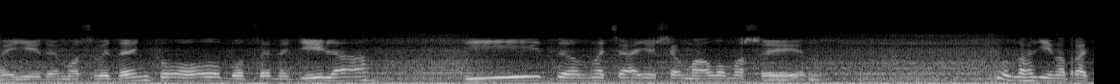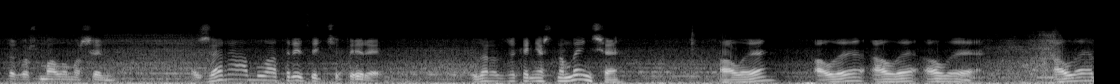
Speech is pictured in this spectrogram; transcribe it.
Ми їдемо швиденько, бо це неділя. І це означає, що мало машин. Ну, взагалі на трасі також мало машин. Жара була 34. Зараз вже, звісно, менше. Але, але, але, але. Але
